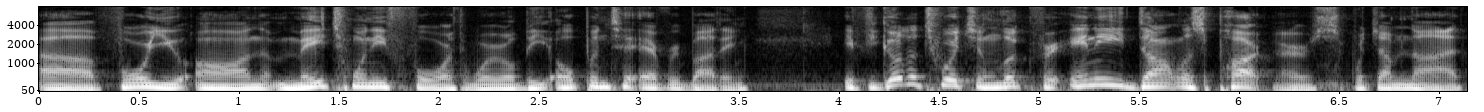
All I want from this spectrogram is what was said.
uh, for you on May 24th, where it'll be open to everybody. If you go to Twitch and look for any Dauntless partners, which I'm not,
